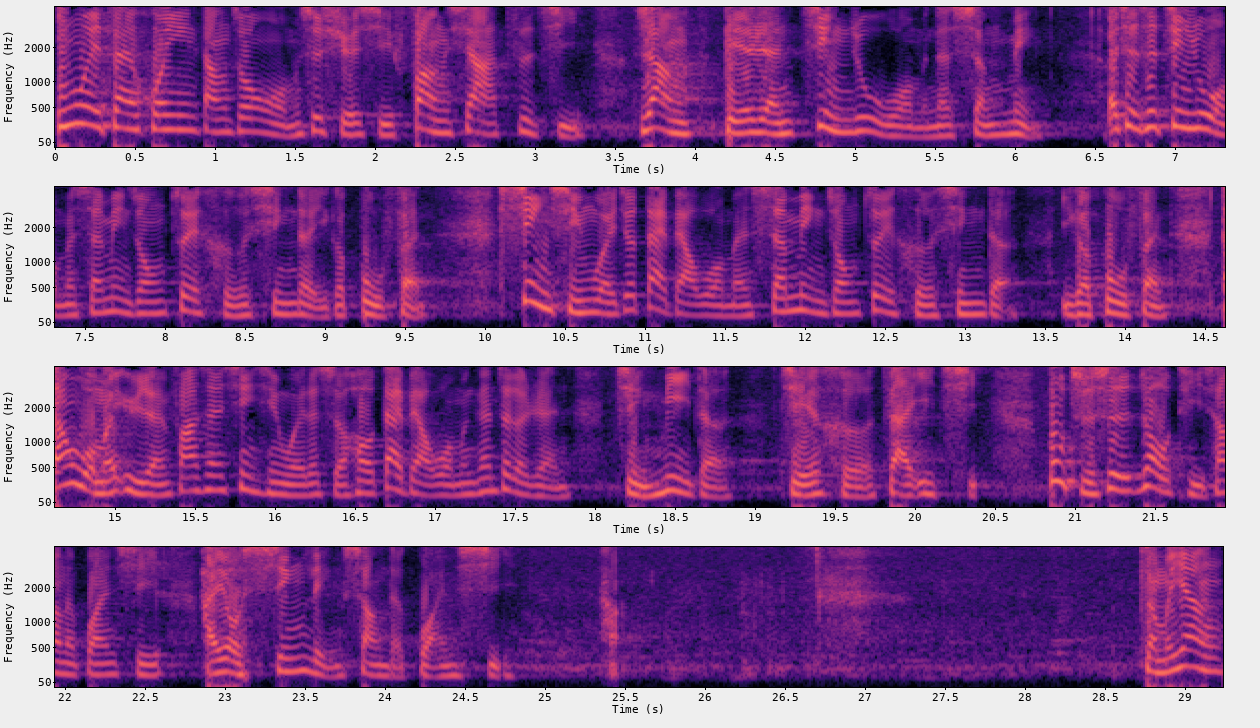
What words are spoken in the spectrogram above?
因为在婚姻当中，我们是学习放下自己，让别人进入我们的生命，而且是进入我们生命中最核心的一个部分。性行为就代表我们生命中最核心的一个部分。当我们与人发生性行为的时候，代表我们跟这个人紧密的结合在一起，不只是肉体上的关系，还有心灵上的关系。好，怎么样？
